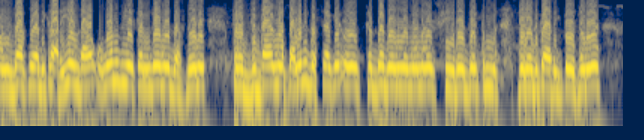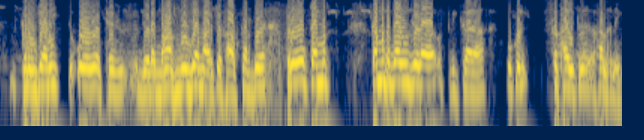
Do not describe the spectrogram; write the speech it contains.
ਆਉਂਦਾ ਕੋਈ ਅਧਿਕਾਰੀ ਹੁੰਦਾ ਉਹਨਾਂ ਨੂੰ ਵੀ ਇਹ ਕਹਿੰਦੇ ਨੇ ਦੱਸਦੇ ਨੇ। ਪਰ ਜਿੱਦਾਂ ਮੈਂ ਪਹਿਲੇ ਵੀ ਦੱਸਿਆ ਕਿ ਉਹ ਕਿੱਦਾਂ ਦਿਨ ਉਹਨਾਂ ਨੇ ਸੀਵਰੇਜ ਦੇ ਜਿਹੜੇ ਅਧਿਕਾਰੀ ਭੇਜ ਦੇਣੇ ਆ। ਕਰਮਚਾਰੀ ਤੇ ਉਹ ਇੱਥੇ ਜਿਹੜਾ ਬਾਂਸ ਬੂਝਾ ਮਾਰ ਕੇ ਸਾਫ਼ ਕਰਦੇ ਆ। ਪਰ ਉਹ ਕੰਮ ਕੰਮ ਟਪਾਊ ਜਿਹੜਾ ਤਰੀਕਾ ਆ, ਉਹ ਕੋਈ ਸਥਾਈ ਤੇ ਹੱਲ ਨਹੀਂ।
